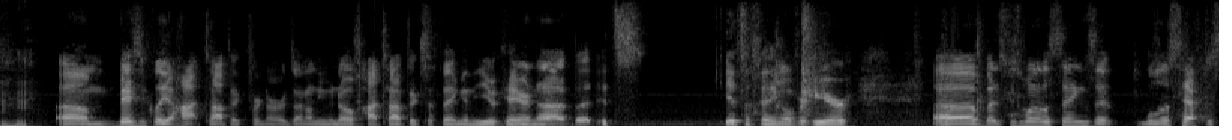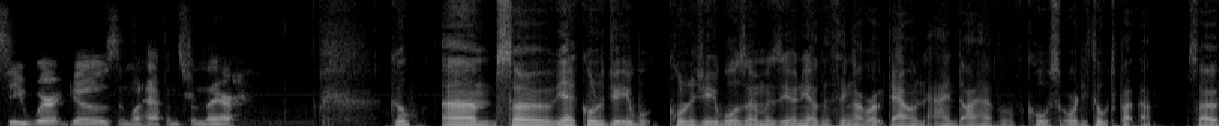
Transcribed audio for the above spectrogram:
Mm-hmm. Um, basically, a hot topic for nerds. I don't even know if hot topic's a thing in the UK or not, but it's it's a thing over here. Uh, but it's just one of those things that we'll just have to see where it goes and what happens from there. Cool. Um, so yeah, Call of Duty Call of Duty Warzone was the only other thing I wrote down, and I have of course already talked about that. So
